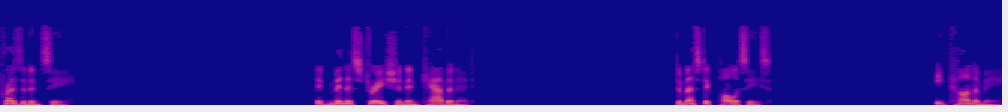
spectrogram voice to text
Presidency. Administration and Cabinet. Domestic policies. Economy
